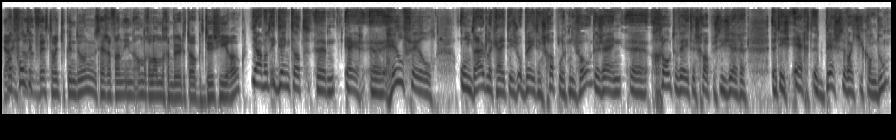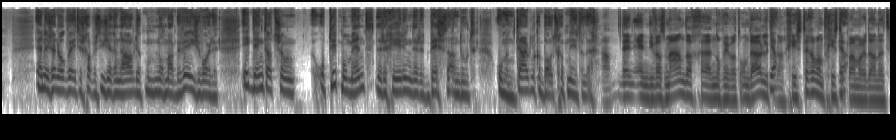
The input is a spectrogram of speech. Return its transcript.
ja, wat is vond ik. het beste wat je kunt doen? Zeggen van in andere landen gebeurt het ook, dus hier ook? Ja, want ik denk dat um, er uh, heel veel onduidelijkheid is op wetenschappelijk niveau. Er zijn uh, grote wetenschappers die zeggen: het is echt het beste wat je kan doen. En er zijn ook wetenschappers die zeggen: nou, dat moet nog maar bewezen worden. Ik denk dat zo'n op dit moment de regering er het beste aan doet om een duidelijke boodschap neer te leggen. Nou, en, en, die was maandag uh, nog weer wat onduidelijker ja. dan gisteren. Want gisteren ja. kwam er dan het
